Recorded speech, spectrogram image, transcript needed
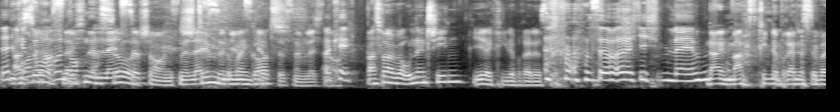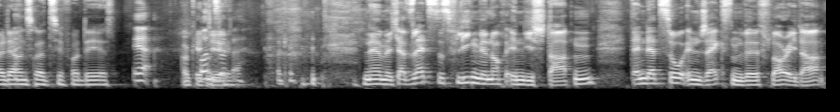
Das Ach gibt's so, noch hast noch eine Ach so. letzte Chance. Eine Stimmt, letzte oh News mein gibt Gott. es nämlich noch. Okay, Was war über Unentschieden? Jeder kriegt eine Brennnessel. das war richtig lame. Nein, Max kriegt eine Brennnessel, weil der unsere CVD ist. Ja. Okay. Suppe. Okay. Nämlich als letztes fliegen wir noch in die Staaten, denn der Zoo in Jacksonville, Florida,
